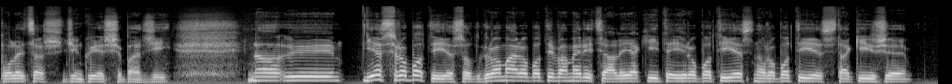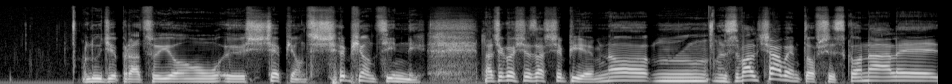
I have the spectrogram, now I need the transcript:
Polecasz? Dziękuję jeszcze bardziej. No, y, jest roboty, jest od groma roboty w Ameryce, ale jakiej tej roboty jest? No, roboty jest takiej, że ludzie pracują y, szczepiąc, szczepiąc innych. Dlaczego się zaszczepiłem? No, mm, zwalczałem to wszystko, no ale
